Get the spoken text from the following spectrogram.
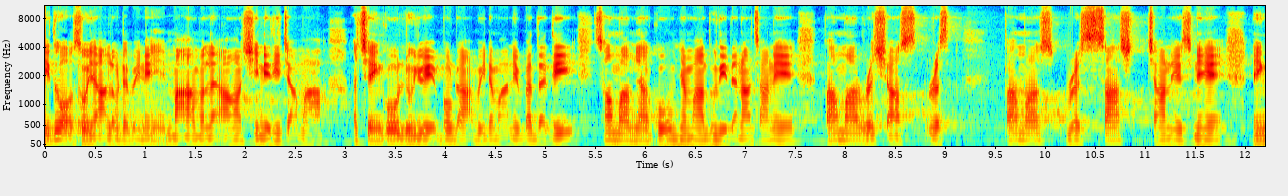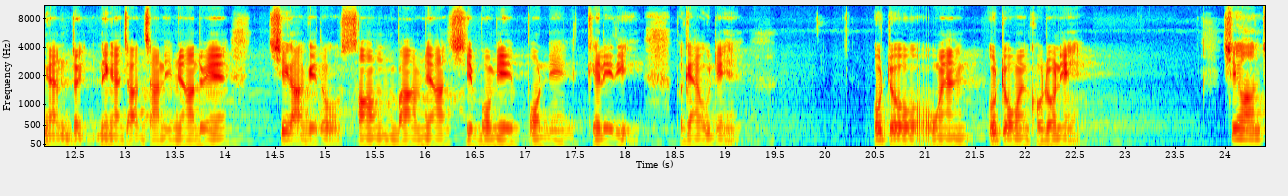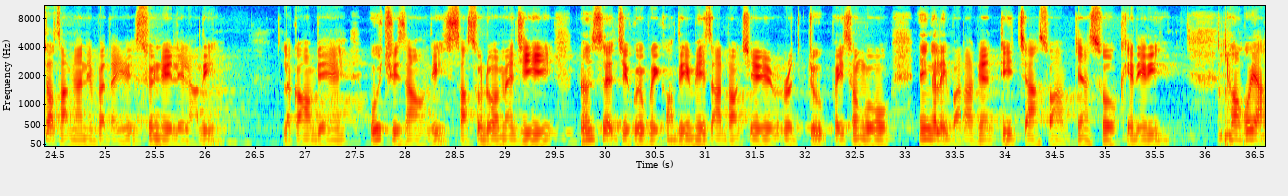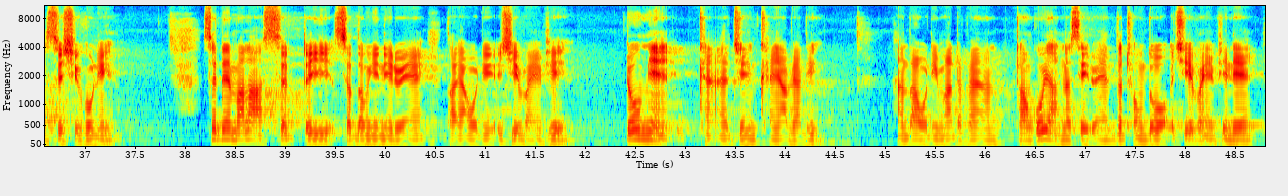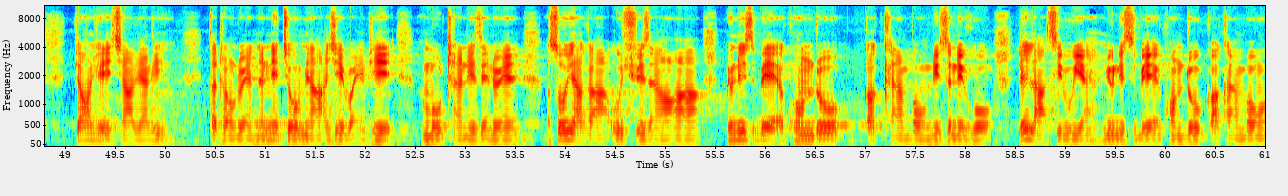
ဤသို့အစိုးရအလုပ်တစ်ပိနှင့်မအားမလန့်အောင်ရှိနေသည့်ကြောင့်မှအချိန်ကိုလူ၍ဗုဒ္ဓအဘိဓမ္မာနှင့်ပတ်သက်သည့်ဆောင်းပါးများကိုမြန်မာသူဒေသနာကြားနှင့် Burma Research Burma's Research Journals နှင့်နိုင်ငံနိုင်ငံခြားဂျာနယ်များတွင် ရှိကကဲ့သို့ဆောင်းပါးများရေပေါ်မြေပေါ်နေခဲ့လေသည်ပကံဥတင်ဥတိုဝန်ဥတိုဝန်ခေါ်တော့နှင့်ရှေးဟောင်းကြောက်စာများနှင့်ပတ်သက်၍ဆွေးနွေးလေ့လာသည်၎င်းပြင်ဥချွေဆောင်အောင်သည်စာဆိုတော်အမတ်ကြီးလွန်းဆက်ကြေကွေးဖွေကောင်းသည့်မေစာတောင်ချေရတုပိတ်ဆုံကိုအင်္ဂလိပ်ဘာသာဖြင့်တီချစွာပြန်ဆိုခဲ့သည်1918ခုနှစ်စက်တင်ဘာလ17ရက်နေ့တွင်တာယာဝတီအရှိပိုင်းအဖြစ် တိုးမြင့်ခံအပ်ခြင်းခံရပြန်သည်ဟန်တာဝတီမှတပံ1920တွင်တထုံသို့အခြေပိုင်အဖြစ်နှင့်ပြောင်းရွှေ့ချပြန်သည်တထုံတွင်နှစ်နှစ်ကျိုးများအခြေပိုင်အဖြစ်အမှုထမ်းနေစဉ်တွင်အစိုးရကဦးရွှေစံအောင်အား municipal အခွန်တို့ကောက်ခံပုံနည်းစနစ်ကိုလေ့လာစီးပူးရန် municipal အခွန်တို့ကောက်ခံပုံ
